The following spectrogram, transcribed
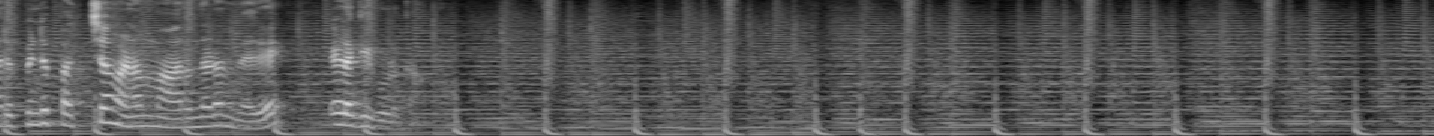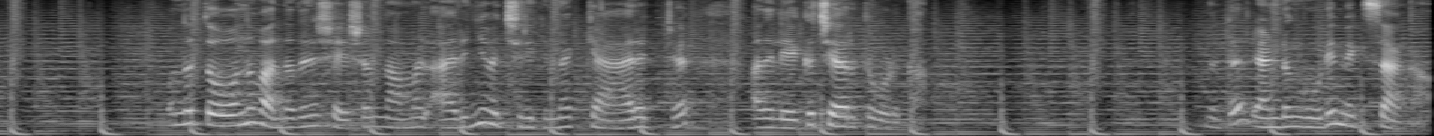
അരപ്പിന്റെ പച്ചമണം മാറുന്നിടം വരെ ഇളക്കി കൊടുക്കാം. ഒന്ന് തോന്നു വന്നതിന് ശേഷം നമ്മൾ അരിഞ്ഞു വെച്ചിരിക്കുന്ന ക്യാരറ്റ് അതിലേക്ക് ചേർത്ത് കൊടുക്കാം. എന്നിട്ട് രണ്ടും കൂടി മിക്സ് ആക്കാം.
